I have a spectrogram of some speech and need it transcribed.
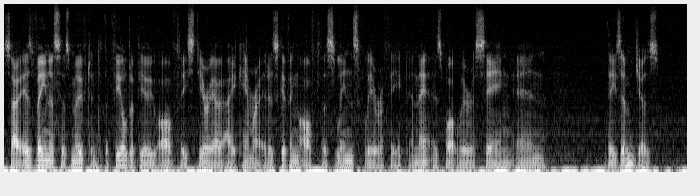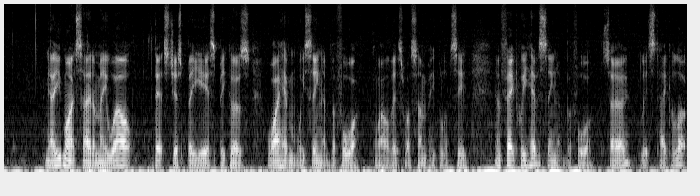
So as Venus has moved into the field of view of the stereo A camera, it is giving off this lens flare effect, and that is what we're seeing in these images. Now you might say to me, well, that's just BS because why haven't we seen it before? Well, that's what some people have said. In fact, we have seen it before, so let's take a look.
